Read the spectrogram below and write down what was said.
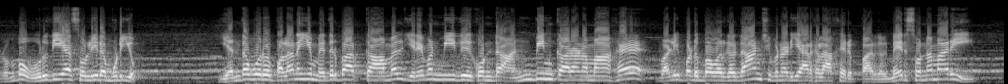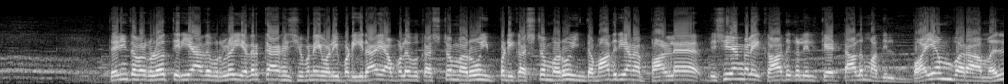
ரொம்ப உறுதியாக சொல்லிட முடியும். எந்த ஒரு பலனையும் எதிர்பார்க்காமல் இறைவன் மீது கொண்ட அன்பின் காரணமாக வழிபடுபவர்கள் தான் சிவனடியார்களாக இருப்பார்கள். மேற் சொன்ன மாதிரி தெரிந்தவர்களோ தெரியாதவர்களோ எதற்காக சிவனை வழிபடுகிறாய்? அவ்வளவு கஷ்டம் வரும் இப்படி கஷ்டம் வரும். இந்த மாதிரியான பல விஷயங்களை காதுகளில் கேட்டாலும் அதில் பயம் வராமல்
